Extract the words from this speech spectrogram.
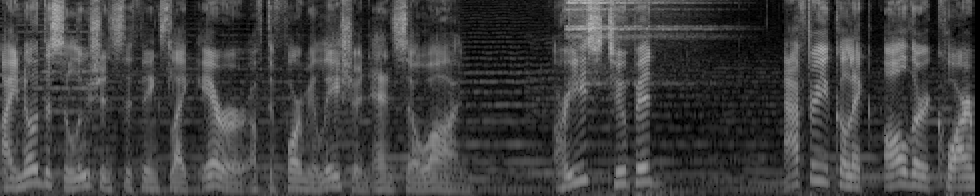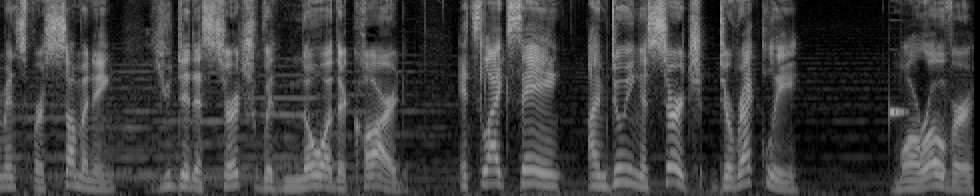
I know the solutions to things like error of the formulation and so on. Are you stupid? After you collect all the requirements for summoning, you did a search with no other card. It's like saying, I'm doing a search directly. Moreover,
